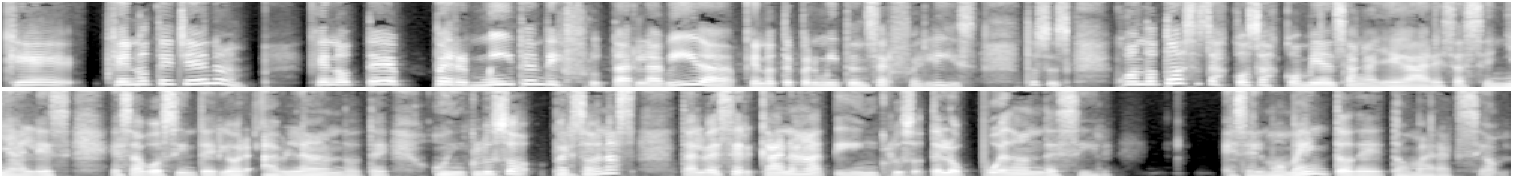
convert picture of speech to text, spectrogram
que, que no te llenan, que no te permiten disfrutar la vida, que no te permiten ser feliz. Entonces, cuando todas esas cosas comienzan a llegar, esas señales, esa voz interior hablándote, o incluso personas tal vez cercanas a ti, incluso te lo puedan decir, es el momento de tomar acción.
